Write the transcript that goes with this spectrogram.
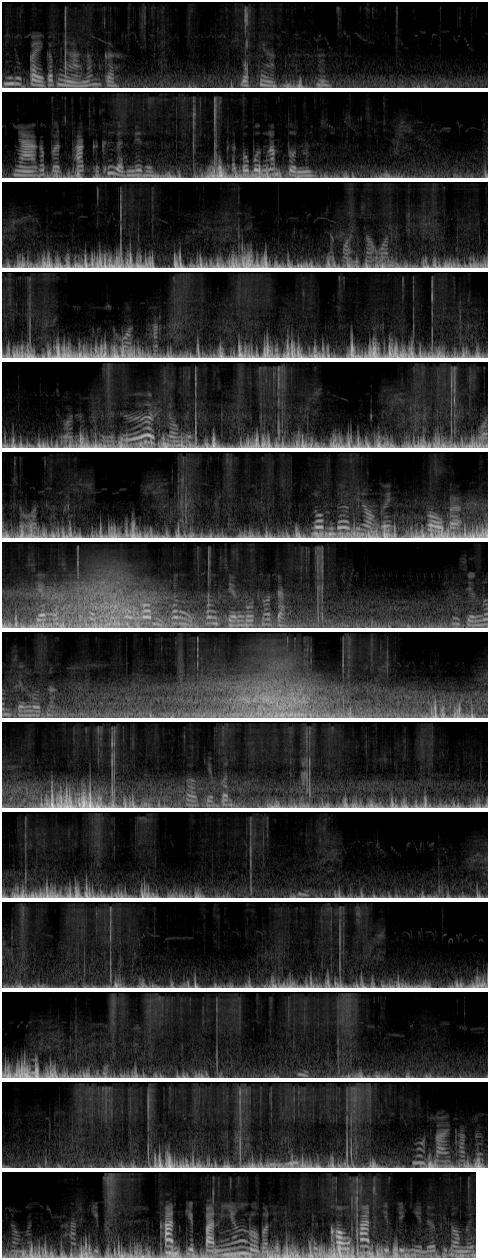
มันอยู่ไกลกับหญ้าน้ำกะลกหญ้าอืมหญ้าก็เปิดพักก็คือกันนี่เลยขัดบ่เบิ่งลำต้นมันสะอ่อนสะอ่อนสะอ่อนพักสะอ่อนน้ำเพิ่นเด้อพี่น้องเลยสะอ่อนสะอ่อนล่มเด้อพี่น้องเลยบอกอะ เสียงกระสีทั้งเครื่องล่มทั้งทั้งเสียงรถเนาะจ้ะทั้งเสียงล่มเสียงรถเนาะก็เก็บกันโหดหลายคักเด้อพี่น้องเลยข้านเก็บข้านเก็บป่านนี้ยังโหลบัดนี้คุกเขาข้านเก็บจะเห็นเด้อพี่น้องเลย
